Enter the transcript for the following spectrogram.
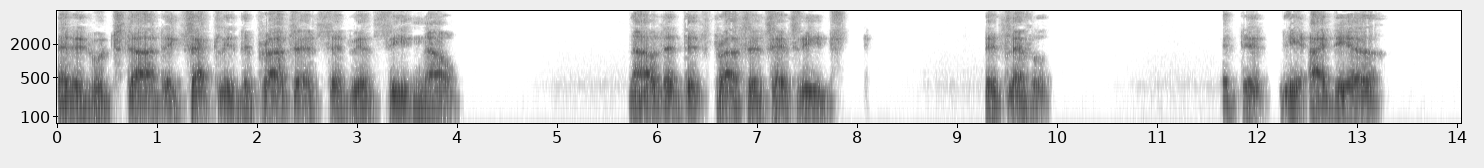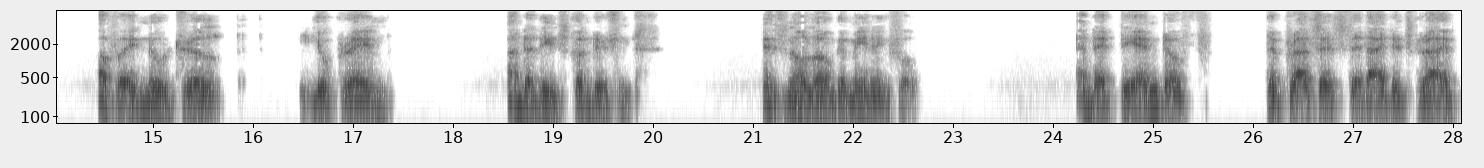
that it would start exactly the process that we are seeing now. Now that this process has reached this level, it, the idea of a neutral Ukraine under these conditions is no longer meaningful. And at the end of the process that I described,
